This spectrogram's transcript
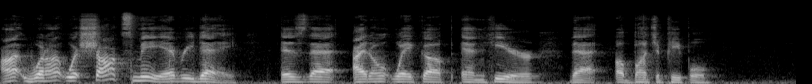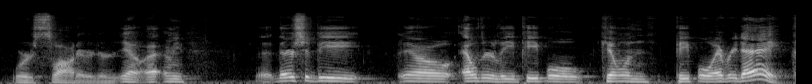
I, what I, what shocks me every day is that I don't wake up and hear that a bunch of people were slaughtered, or you know, I, I mean, there should be you know elderly people killing people every day.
